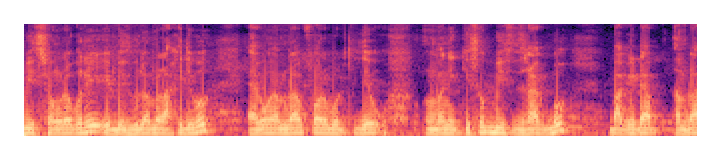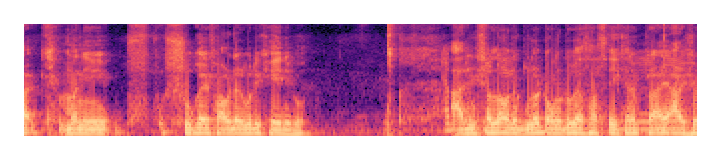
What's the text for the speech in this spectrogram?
বীজ সংগ্রহ করি। এই বীজগুলো আমরা রাখি দিব এবং আমরা পরবর্তীতে মানে কিছু বীজ রাখব। বাকিটা আমরা মানে শুকায় পাউডার করে খেয়ে নিব। আর ইনশাল্লাহ অনেকগুলো টমেটো গাছ আছে। এখানে প্রায় আড়াইশো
